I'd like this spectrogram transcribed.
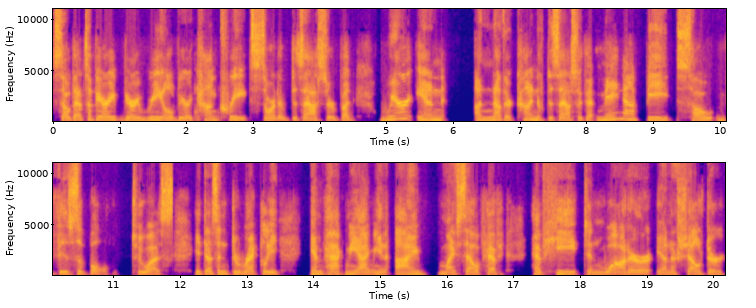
So that's a very, very real, very concrete sort of disaster. But we're in another kind of disaster that may not be so visible to us. It doesn't directly impact me. I mean, I myself have have heat and water and a shelter.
